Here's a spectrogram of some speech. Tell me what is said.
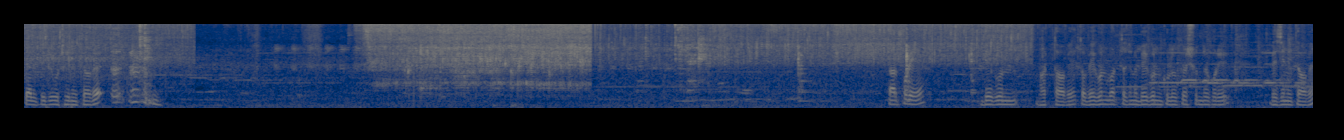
তেল থেকে উঠিয়ে নিতে হবে। তারপরে বেগুন ভর্তা হবে। তো বেগুন ভর্তার জন্য বেগুনগুলোকে সুন্দর করে ভেজে নিতে হবে।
